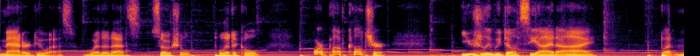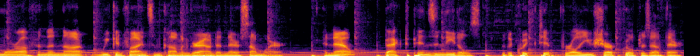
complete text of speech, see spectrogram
matter to us, whether that's social, political, or pop culture. Usually we don't see eye to eye, but more often than not, we can find some common ground in there somewhere. And now, back to pins and needles with a quick tip for all you sharp quilters out there.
